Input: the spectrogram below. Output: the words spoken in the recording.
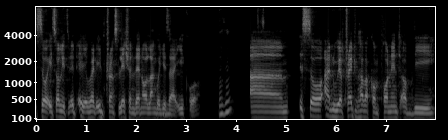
So it's only it, it, in translation, then all languages mm-hmm. are equal. Mm-hmm. Um, so, and we have tried to have a component of the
